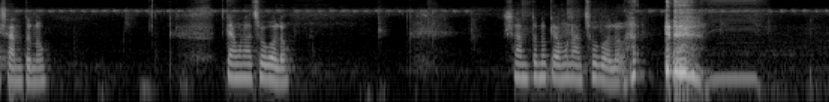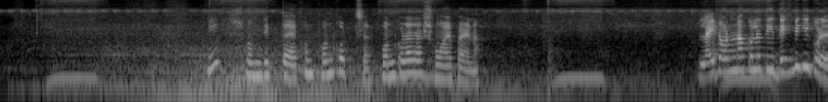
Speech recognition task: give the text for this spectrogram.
শান্তনু। কেমন আছো বলো? শান্তনু, কেমন আছো বলো? সন্দীপ তো এখন ফোন করছে। ফোন করার আর সময় পায় না। লাইট অন না করলে তুই দেখবি কি করে?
